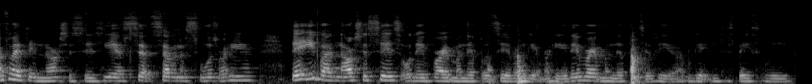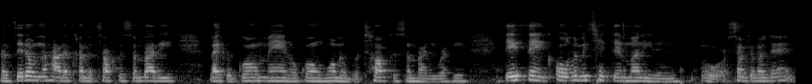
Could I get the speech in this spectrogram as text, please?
I feel like they're narcissists. Yeah, seven of swords right here. They're either narcissists or they're very manipulative. I'm getting right here. They're very manipulative here. I'm getting this basically because they don't know how to come and talk to somebody like a grown man or grown woman would talk to somebody right here. They think, oh, let me take their money then or something like that.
